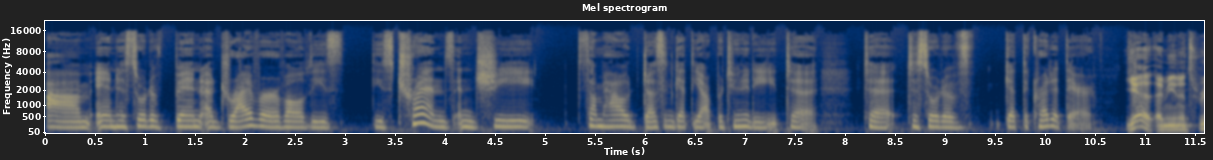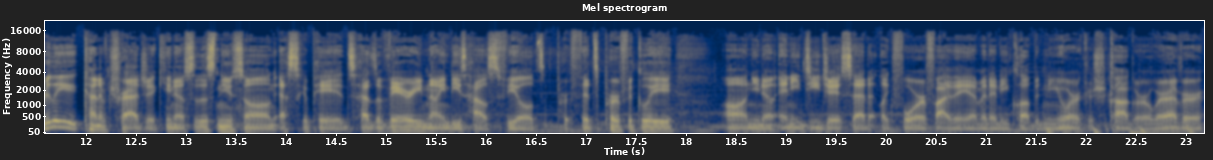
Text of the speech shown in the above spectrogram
um, and has sort of been a driver of all of these these trends. And she somehow doesn't get the opportunity to to to sort of get the credit there. Yeah, I mean, it's really kind of tragic, you know. So this new song, Escapades, has a very '90s house feel. It fits perfectly on you know any DJ set at like four or five a.m. at any club in New York or Chicago or wherever.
